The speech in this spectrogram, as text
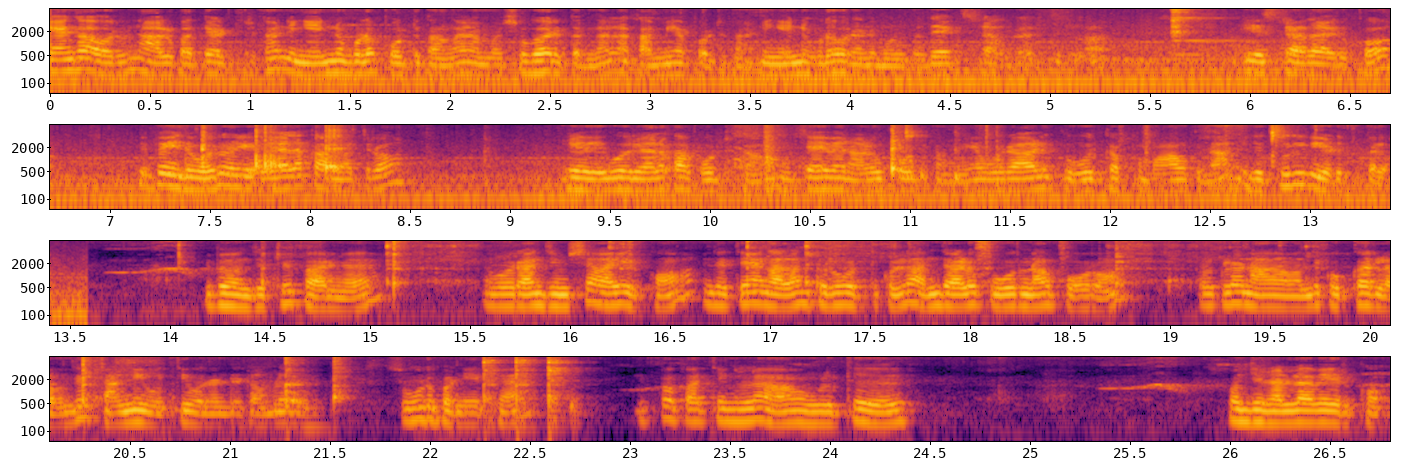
தேங்காய் வரும் நாலு பத்து எடுத்துருக்கேன் நீங்கள் இன்னும் கூட போட்டுக்கோங்க. நம்ம சுகர் இருக்கிறதுனால நான் கம்மியாக போட்டுக்கேன் நீங்கள் இன்னும் கூட ஒரு ரெண்டு மூணு பத்து எக்ஸ்ட்ரா கூட எடுத்துக்கலாம். டேஸ்ட்டாக தான் இருக்கும். இப்போ இது ஒரு ஏலக்காய் மாத்திரம் ஒரு ஏலக்காய் போட்டுக்கலாம் தேவையான அளவு போட்டுக்கோங்க. ஒரு ஆளுக்கு ஒரு கப் மாவுக்கு தான் இதை துருவி எடுத்துக்கலாம். இப்போ வந்துட்டு பாருங்கள் ஒரு அஞ்சு நிமிஷம் ஆகிருக்கும் இந்த தேங்காய்லாம் துருவத்துக்குள்ளே அந்த அளவுக்கு ஊறுனா போகிறோம் அதுக்குள்ளே நான் வந்து குக்கரில் வந்து தண்ணி ஊற்றி ஒரு ரெண்டு டம்ளர் சூடு பண்ணியிருக்கேன். இப்போ பார்த்திங்கன்னா உங்களுக்கு கொஞ்சம் நல்லாவே இருக்கும்.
